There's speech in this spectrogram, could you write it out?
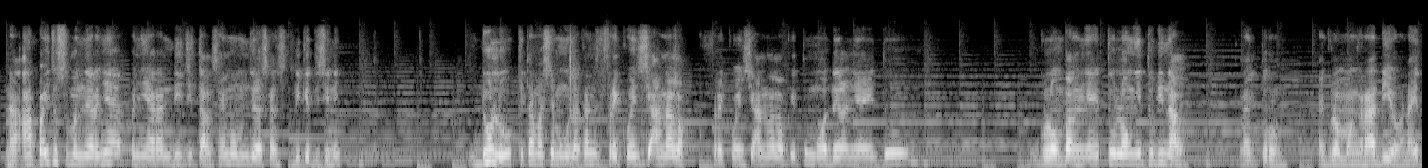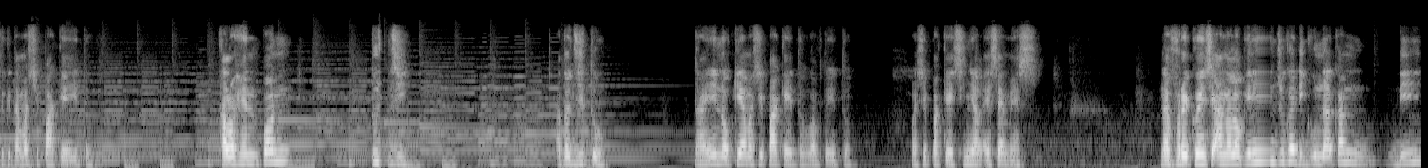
Nah, apa itu sebenarnya penyiaran digital? Saya mau menjelaskan sedikit di sini. Dulu kita masih menggunakan frekuensi analog. Frekuensi analog itu modelnya itu gelombangnya itu longitudinal, naik turun, kayak gelombang radio. Nah, itu kita masih pakai itu kalau handphone 2G atau G2. Nah, ini Nokia masih pakai itu waktu itu. Masih pakai sinyal SMS. Nah, frekuensi analog ini juga digunakan di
